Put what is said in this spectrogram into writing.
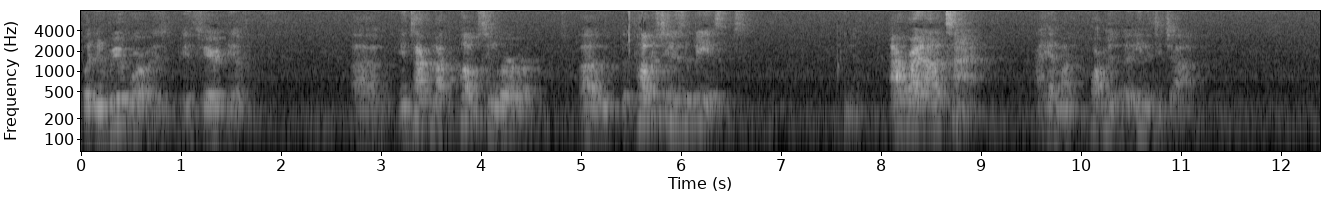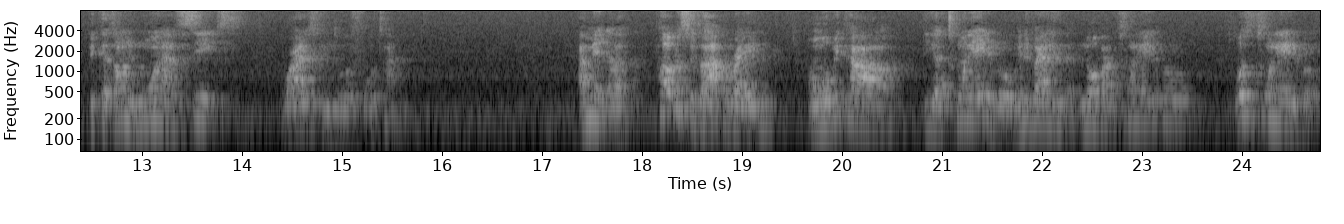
but in the real world, it's, it's very different. Uh, in talking about the publishing world, uh, the publishing is a business. You know, I write all the time. I have my Department of Energy job. Because only one out of six writers can do it full time. I mean, uh, publishers are operating on what we call the uh, 2080 rule. Anybody know about the 2080 rule? What's the 2080 rule?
